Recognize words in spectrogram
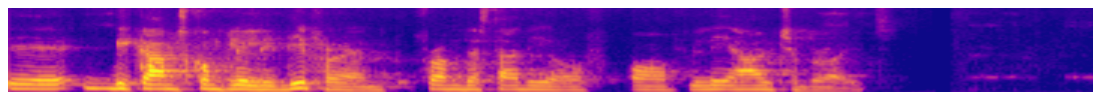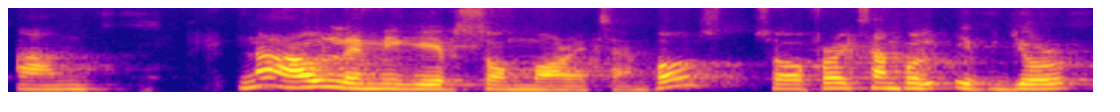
uh, becomes completely different from the study of, of Lie algebroids. And now let me give some more examples. So for example, if your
